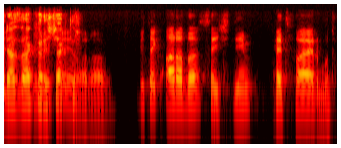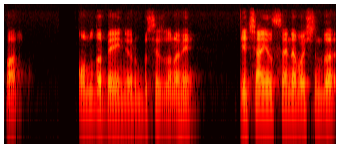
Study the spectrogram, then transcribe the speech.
Biraz daha Bir şey karışacaktır. var abi. Bir tek arada seçtiğim Pat Firemouth var. Onu da beğeniyorum. Bu sezon hani geçen yıl sene başında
